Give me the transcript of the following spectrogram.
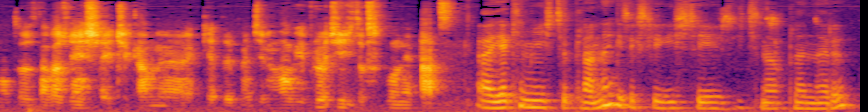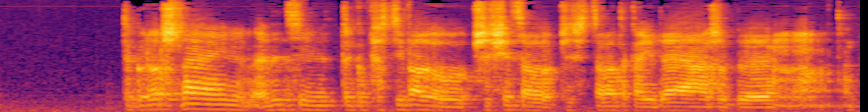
no, to jest najważniejsze i czekamy, kiedy będziemy mogli wrócić do wspólnej pracy. A jakie mieliście plany? Gdzie chcieliście jeździć na plenery? Tegorocznej edycji tego festiwalu przyświecała, przyświecała taka idea, żeby mm,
